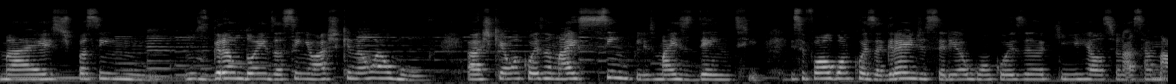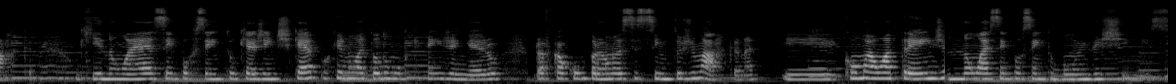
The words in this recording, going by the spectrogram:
Mas, tipo assim, uns grandões assim, eu acho que não é o move. Eu acho que é uma coisa mais simples, mais dente. E se for alguma coisa grande, seria alguma coisa que relacionasse a marca. O que não é 100% o que a gente quer, porque não é todo mundo que tem dinheiro para ficar comprando esses cintos de marca, né? E como é uma trend, não é 100% bom investir nisso.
